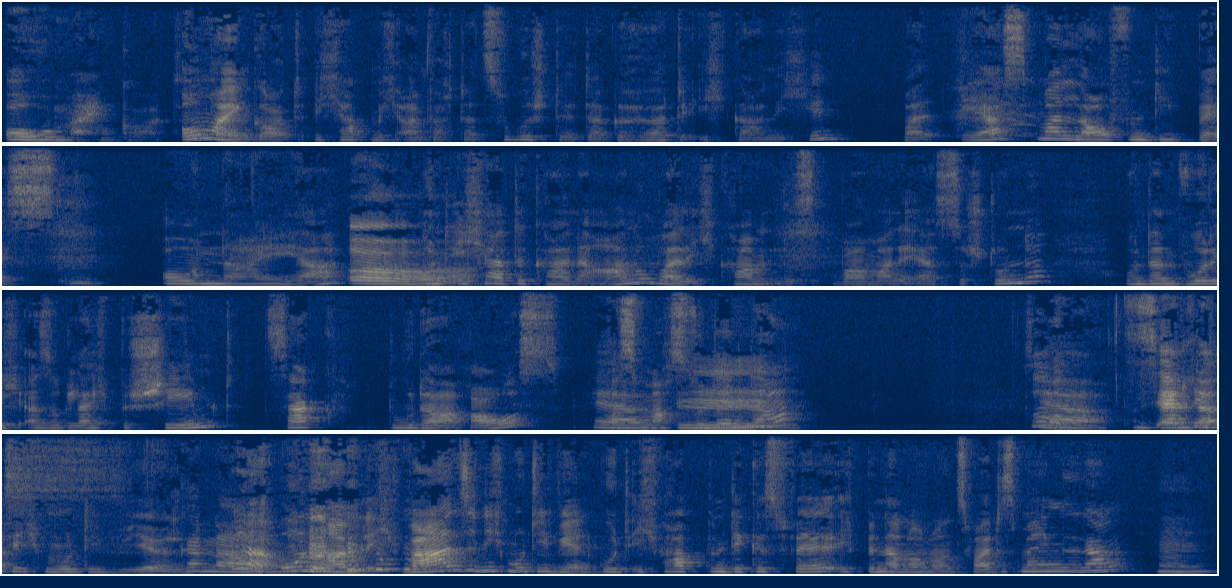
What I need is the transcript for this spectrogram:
Oh mein Gott. Oh mein Gott, ich habe mich einfach dazugestellt. Da gehörte ich gar nicht hin. Weil erstmal laufen die Besten. Oh nein. Ja. Oh. Und ich hatte keine Ahnung, weil ich kam, das war meine erste Stunde. Und dann wurde ich also gleich beschämt. Zack, du da raus. Ja. Was machst du denn da? So. Ja, Das ist ja wenn das- richtig motivierend. Genau. Ja, unheimlich, wahnsinnig motivierend. Gut, ich habe ein dickes Fell, ich bin dann auch noch ein zweites Mal hingegangen. Hm.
